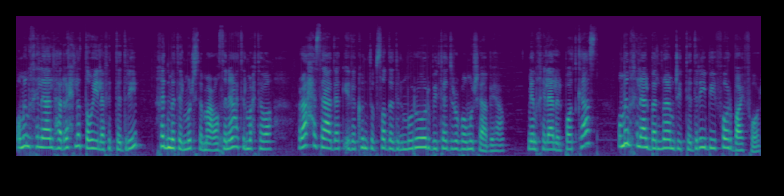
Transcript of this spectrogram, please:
ومن خلال هالرحلة الطويلة في التدريب خدمة المجتمع وصناعة المحتوى راح أساعدك إذا كنت بصدد المرور بتجربة مشابهة. من خلال البودكاست ومن خلال برنامجي التدريبي 4x4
